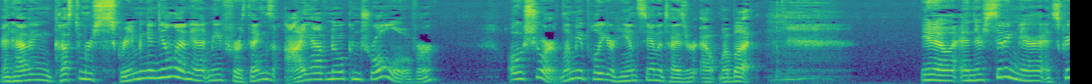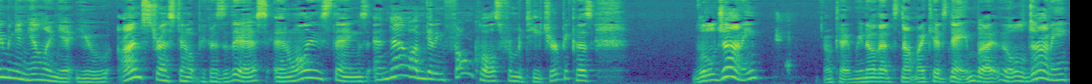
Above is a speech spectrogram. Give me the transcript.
and having customers screaming and yelling at me for things I have no control over. Oh, sure, let me pull your hand sanitizer out my butt. You know, and they're sitting there and screaming and yelling at you. I'm stressed out because of this and all these things. And now I'm getting phone calls from a teacher because little Johnny, okay, we know that's not my kid's name, but little Johnny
